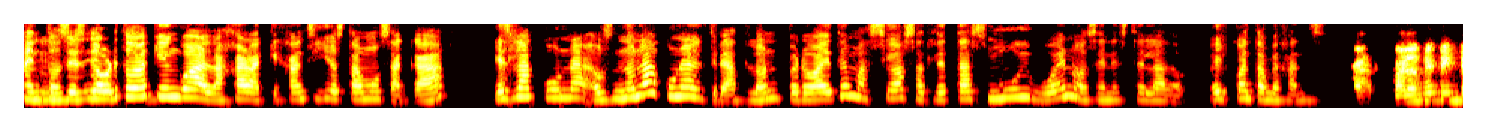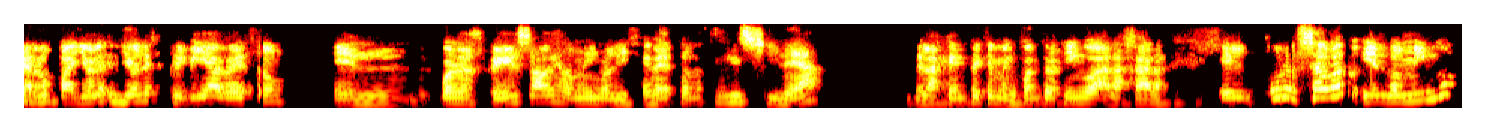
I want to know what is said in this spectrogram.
Entonces, y sobre todo aquí en Guadalajara, que Hans y yo estamos acá, es la cuna, no la cuna del triatlón, pero hay demasiados atletas muy buenos en este lado. Cuéntame, Hans. Perdón que te interrumpa, yo yo le escribí a Beto el, bueno, escribí el sábado y domingo, le dije, Beto, no tienes idea de la gente que me encuentro aquí en Guadalajara. El puro sábado y el domingo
